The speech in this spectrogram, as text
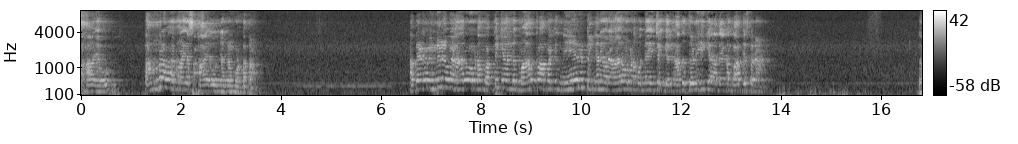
സഹായവും തന്ത്രപരമായ സഹായവും ഞങ്ങൾ കൊണ്ടതാണ് അദ്ദേഹം ഇങ്ങനെ ഒരു ആരോപണം വത്തിക്കാനിൽ മാർപ്പാപ്പയ്ക്ക് നേരിട്ട് ഇങ്ങനെ ഒരു ആരോപണം ഉന്നയിച്ചെങ്കിൽ അത് തെളിയിക്കാൻ അദ്ദേഹം ബാധ്യസ്ഥനാണ്. The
